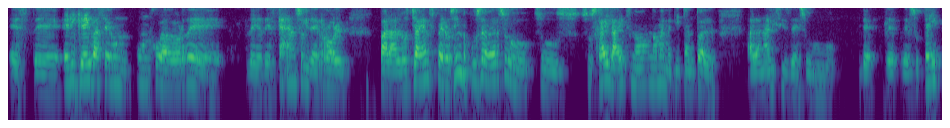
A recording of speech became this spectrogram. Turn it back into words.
este, Eric Gray va a ser un, jugador de, descanso y de rol para los Giants, pero sí, me puse a ver sus, highlights, no, no me metí tanto al, análisis de su, de, su tape,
